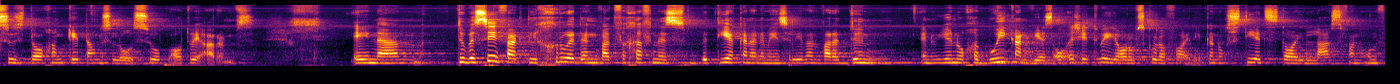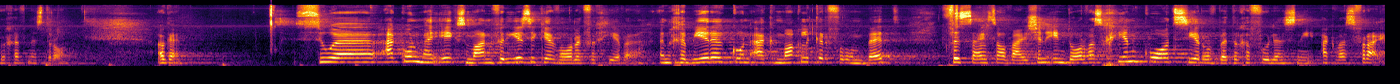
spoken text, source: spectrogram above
soos daar gaan ketTINGS los so op al twee arms. En um toe besef ek die groot ding wat vergifnis beteken in 'n mens se lewe en wat dit doen en hoe jy nog geboei kan wees al is jy 2 jaar op skool of vaai, jy kan nog steeds daai las van onvergifnis dra. OK. So ek kon my eksman vir eerste keer waarlik vergewe. In gebede kon ek makliker vir hom bid vir sy salvation en daar was geen kwaad seer of bitter gevoelens nie. Ek was vry.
